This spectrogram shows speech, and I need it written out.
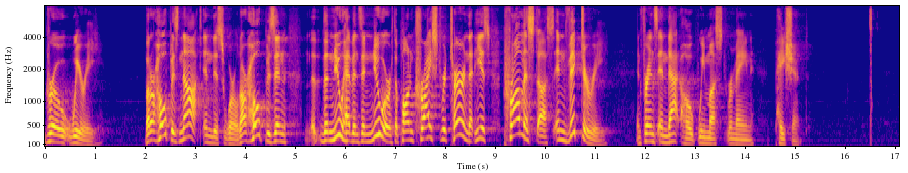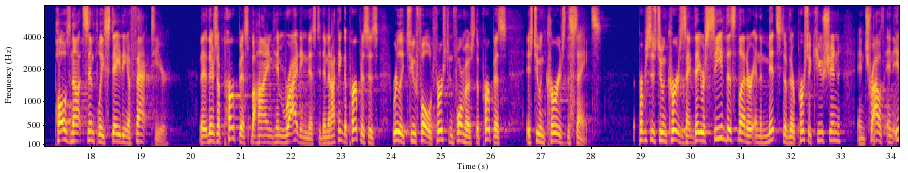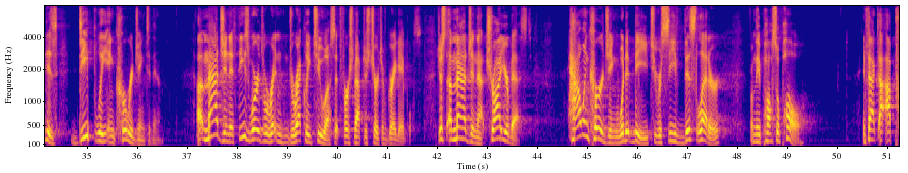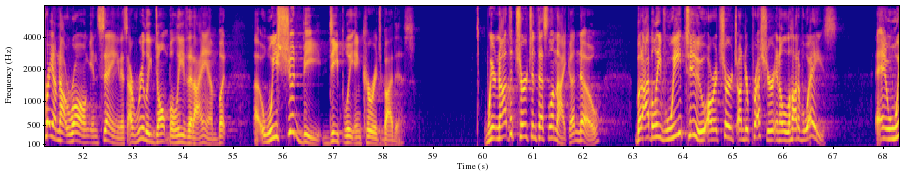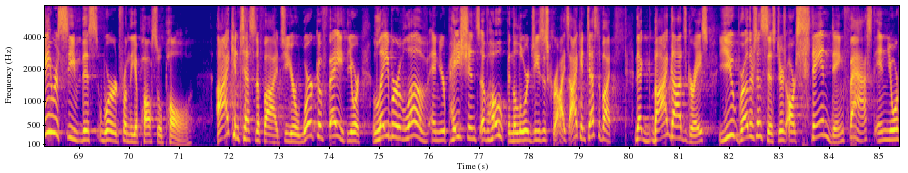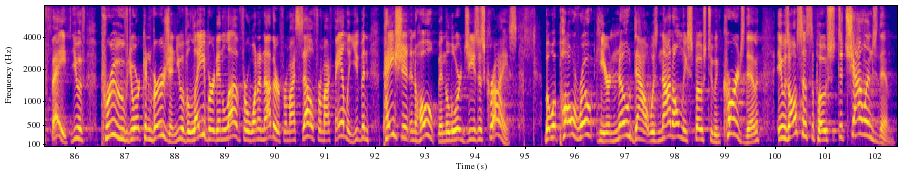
grow weary. But our hope is not in this world. Our hope is in the new heavens and new earth upon Christ's return that He has promised us in victory. And friends, in that hope, we must remain patient. Paul's not simply stating a fact here. There's a purpose behind him writing this to them, and I think the purpose is really twofold. First and foremost, the purpose is to encourage the saints. The purpose is to encourage the saints. They received this letter in the midst of their persecution and trials, and it is deeply encouraging to them. Imagine if these words were written directly to us at First Baptist Church of Grey Gables. Just imagine that. Try your best. How encouraging would it be to receive this letter from the Apostle Paul? In fact, I, pray I'm not wrong in saying this. I really don't believe that I am, but uh, we should be deeply encouraged by this. We're not the church in Thessalonica, no, but I believe we too are a church under pressure in a lot of ways. And we received this word from the Apostle Paul. I can testify to your work of faith, your labor of love, and your patience of hope in the Lord Jesus Christ. I can testify that by God's grace, you, brothers and sisters, are standing fast in your faith. You have proved your conversion. You have labored in love for one another, for myself, for my family. You've been patient in hope in the Lord Jesus Christ. But what Paul wrote here, no doubt, was not only supposed to encourage them, it was also supposed to challenge them.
